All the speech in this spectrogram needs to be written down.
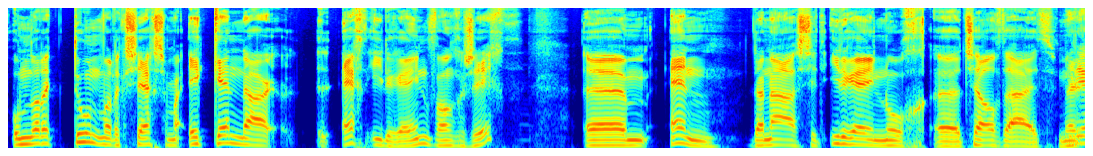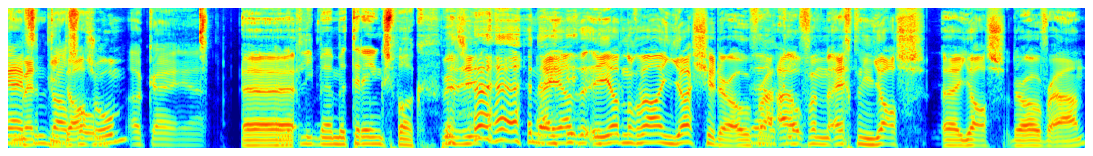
omdat ik toen, wat ik zeg, zeg maar, ik ken daar echt iedereen van gezicht. Ehm, en daarnaast zit iedereen nog eh, hetzelfde uit met, Iedereen met een die das das om. om. Oké, ja. Ik liep met mijn trainingspak. precies. Nee. je, had, je had nog wel een jasje erover, Ja, of een, echt een jas, eh, jas erover aan.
